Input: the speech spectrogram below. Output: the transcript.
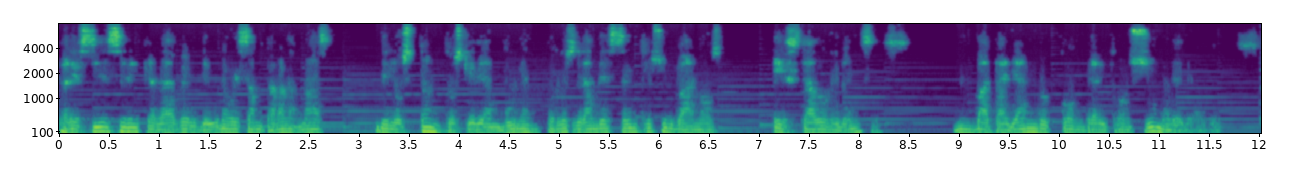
Parecía ser el cadáver de una desamparada más de los tantos que deambulan por los grandes centros urbanos estadounidenses, batallando contra el consumo de drogas.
